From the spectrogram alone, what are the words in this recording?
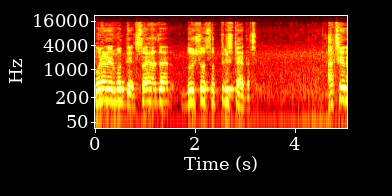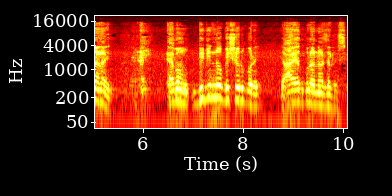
কোরআনের মধ্যে ছয় হাজার দুইশো ছত্রিশটা আছে। আছে না নাই? এবং বিভিন্ন বিষয়ের উপরে আয়াতগুলা নাজেল হয়েছে।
